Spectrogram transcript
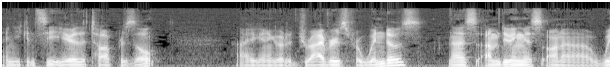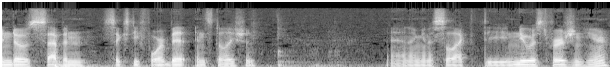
And you can see here the top result. Uh, you're going to go to drivers for Windows. Now this, I'm doing this on a Windows 7 64-bit installation. And I'm going to select the newest version here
